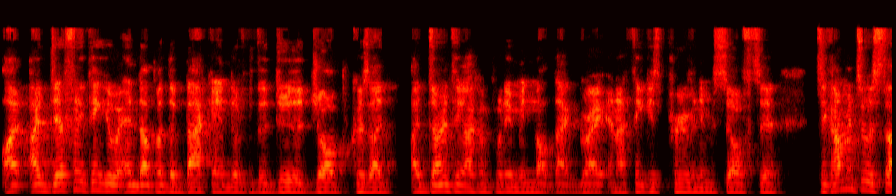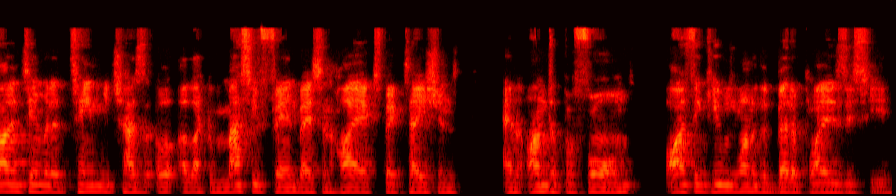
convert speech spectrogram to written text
I, I definitely think he will end up at the back end of the do the job because I, I don't think I can put him in not that great, and I think he's proven himself to to come into a starting team at a team which has a, a- like a massive fan base and high expectations and underperformed. I think he was one of the better players this year.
